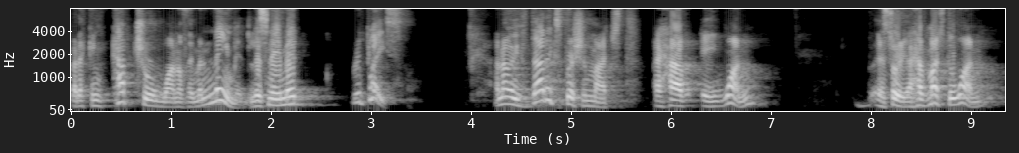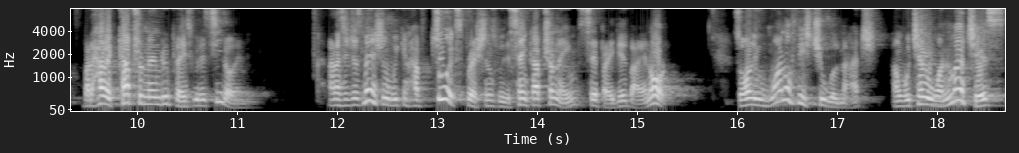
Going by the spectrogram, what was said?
but I can capture one of them and name it. Let's name it replace. And now if that expression matched, I have a 1, uh, sorry, I have matched the 1, but I have a capture name replaced with a 0 in it. And as I just mentioned, we can have two expressions with the same capture name separated by an OR. So only one of these two will match, and whichever one matches,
